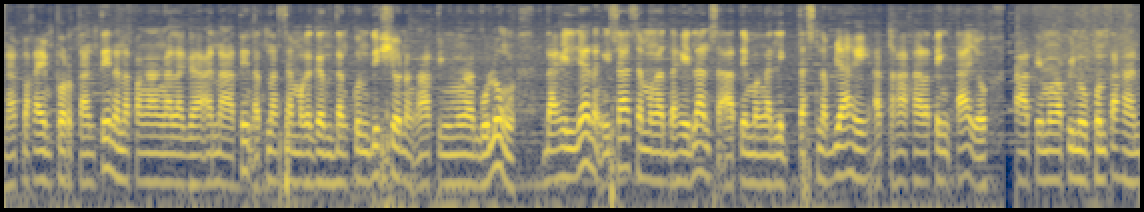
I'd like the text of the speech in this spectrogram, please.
Napaka-importante na napangangalagaan natin at nasa magagandang kondisyon ang ating mga gulong dahil yan ang isa sa mga dahilan sa ating mga ligtas na biyahe at nakakarating tayo sa ating mga pinupuntahan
